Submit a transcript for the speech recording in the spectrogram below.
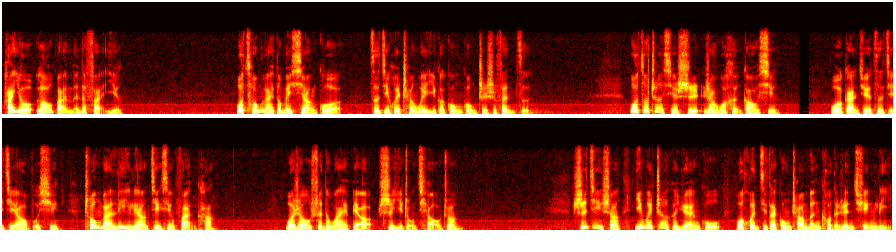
还有老板们的反应。我从来都没想过自己会成为一个公共知识分子。我做这些事让我很高兴，我感觉自己桀骜不驯，充满力量进行反抗。我柔顺的外表是一种乔装。实际上，因为这个缘故，我混迹在工厂门口的人群里，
